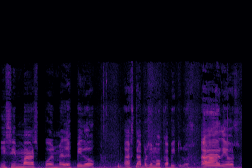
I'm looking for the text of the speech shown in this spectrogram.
Y sin más, pues me despido hasta próximos capítulos. Adiós.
